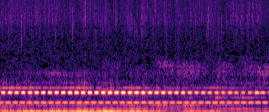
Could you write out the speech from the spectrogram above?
Thank you.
